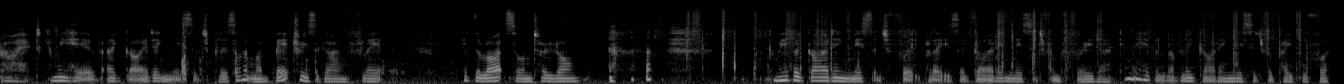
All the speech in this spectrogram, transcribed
Right, can we have a guiding message, please? I think my batteries are going flat. Had the lights on too long. can we have a guiding message, please? A guiding message from Frida. Can we have a lovely guiding message for people for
